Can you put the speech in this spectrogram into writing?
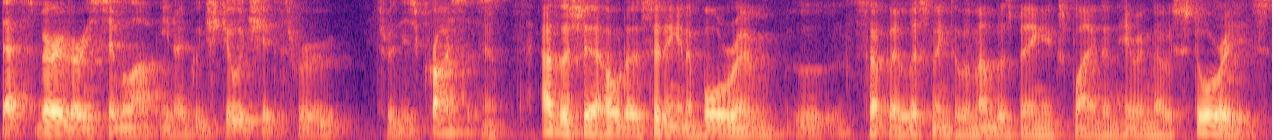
That's very, very similar. You know, good stewardship through through this crisis. Yeah. As a shareholder sitting in a ballroom, uh, sat there listening to the numbers being explained and hearing those stories,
